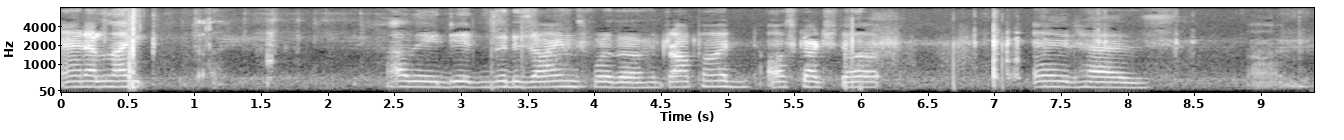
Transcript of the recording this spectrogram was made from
And I like how they did the designs for the drop pod all scratched up. And it has um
